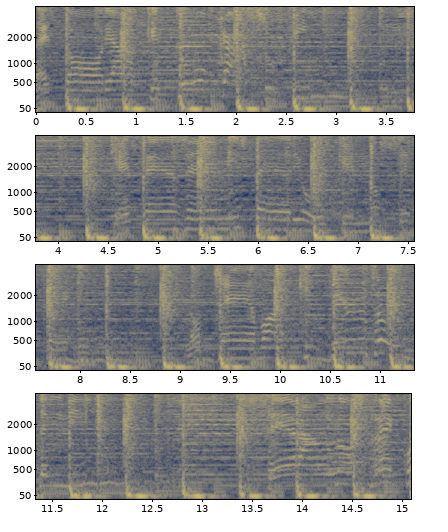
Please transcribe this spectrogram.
La historia que toca su fin. ¿Qué es ese misterio que no se fue? Lo llevo aquí dentro de mí. Serán los recuerdos.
